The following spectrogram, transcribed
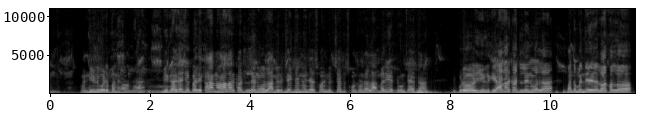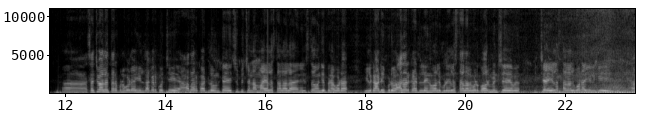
ఉంది మరి నీళ్ళు కూడా ఇబ్బందిగా ఉందా? మీకు అదే చెప్పేది కారణం ఆధార్ కార్డులు లేని వల్ల మీరు చైతన్యం చేసుకొని మీరు చేపించుకుంటుండాలా మరీ ఎట్టు ఉంటే అట ఇప్పుడు వీళ్ళకి ఆధార్ కార్డులు లేని వల్ల కొంతమంది లోకల్లో సచివాలయం తరఫున కూడా వీళ్ళ దగ్గరకు వచ్చి ఆధార్ కార్డులు ఉంటే చూపించండి అమ్మా ఇళ్ళ స్థలాలు అని ఇస్తామని చెప్పినా కూడా వీళ్ళ కాడ ఇప్పుడు ఆధార్ కార్డులు లేని వాళ్ళు ఇప్పుడు ఇళ్ళ స్థలాలు కూడా గవర్నమెంట్స్ ఇచ్చే ఇళ్ళ స్థలాలు కూడా వీళ్ళకి ఆ,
